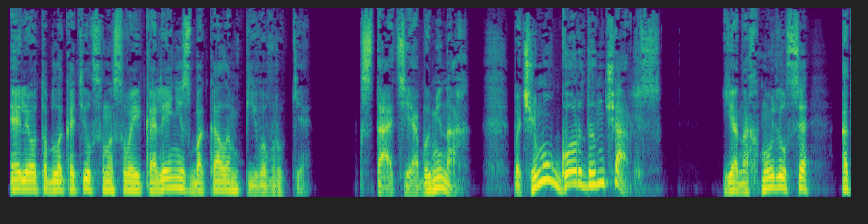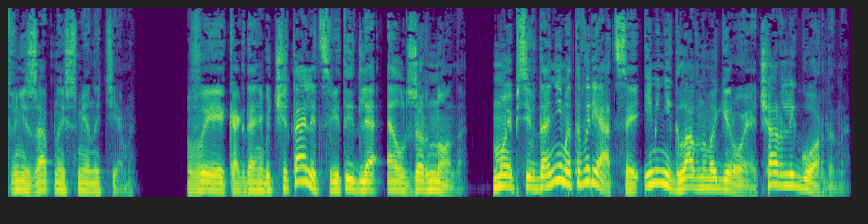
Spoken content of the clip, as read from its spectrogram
Эллиот облокотился на свои колени с бокалом пива в руке. «Кстати, об именах. Почему Гордон Чарльз?» Я нахмурился от внезапной смены темы. «Вы когда-нибудь читали «Цветы для Элджернона»?» Мой псевдоним — это вариация имени главного героя, Чарли Гордона.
